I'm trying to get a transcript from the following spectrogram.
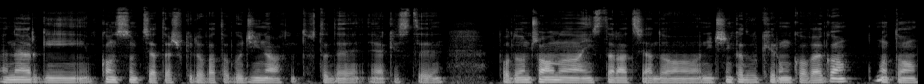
energii, konsumpcja też w kilowatogodzinach, no to wtedy jak jest y, podłączona instalacja do licznika dwukierunkowego, no to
